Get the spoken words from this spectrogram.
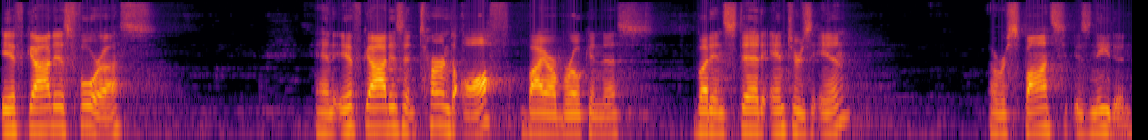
If God is for us, and if God isn't turned off by our brokenness, but instead enters in, a response is needed.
